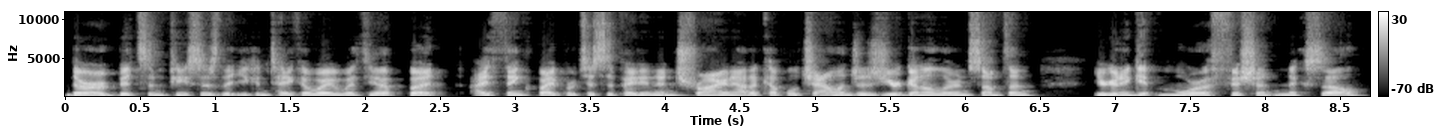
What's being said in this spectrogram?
There are bits and pieces that you can take away with you. But I think by participating and trying out a couple challenges, you're going to learn something. You're going to get more efficient in Excel.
